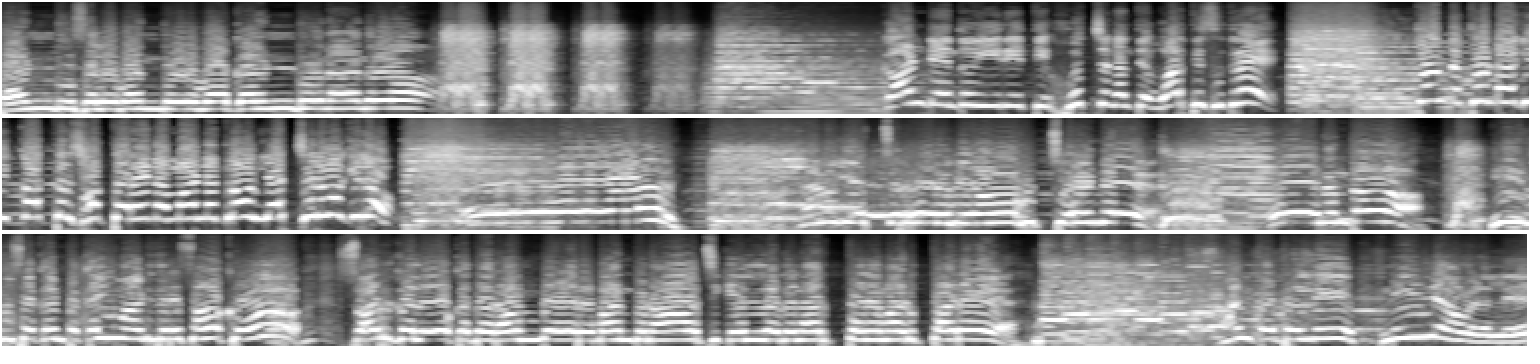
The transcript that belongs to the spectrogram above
ದಂಡಿಸಲು ಬಂದಿರುವ ಗಂಡು ನಾನು. ಗಂಡೆಂದು ಈ ರೀತಿ ಹುಚ್ಚನಂತೆ ವರ್ತಿಸಿದ್ರೆ ತುಂಡ ತುಂಡಾಗಿ ಕತ್ತರಿಸಿ ಹಾಕ್ತಾರೆ. ನಮ್ಮ ಅಣ್ಣದ್ರು ಎಚ್ಚರವಾಗಿರೋ. ನನಗೆ ಎಚ್ಚರ ಹುಚ್ಚು ಹೆಣ್ಣೆ. ಏನಂತ ಈ ವಿಷಕಂಠ ಕೈ ಮಾಡಿದರೆ ಸಾಕು. ಸ್ವರ್ಗಲೋಕದ ರಂಬೇರು ಬಂದು ನಾಚಿಕೆ ಇಲ್ಲದ ನರ್ತನೆ ಮಾಡುತ್ತಾರೆ. ಅಂತದ್ರಲ್ಲಿ ನೀನೇ ಅವಳಲ್ಲಿ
